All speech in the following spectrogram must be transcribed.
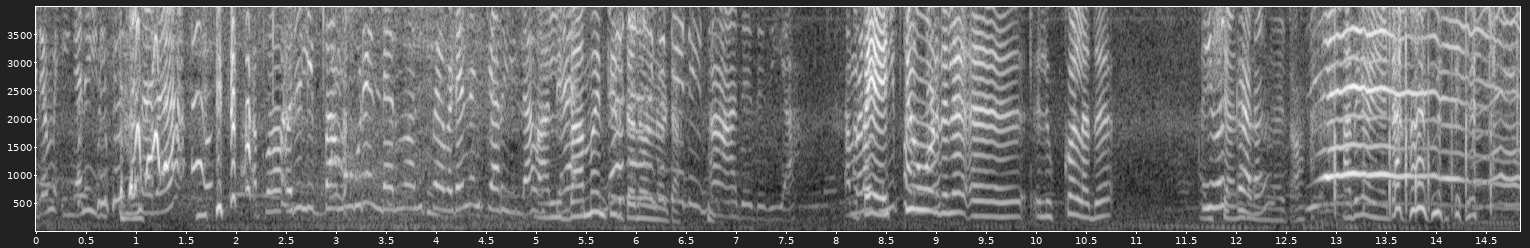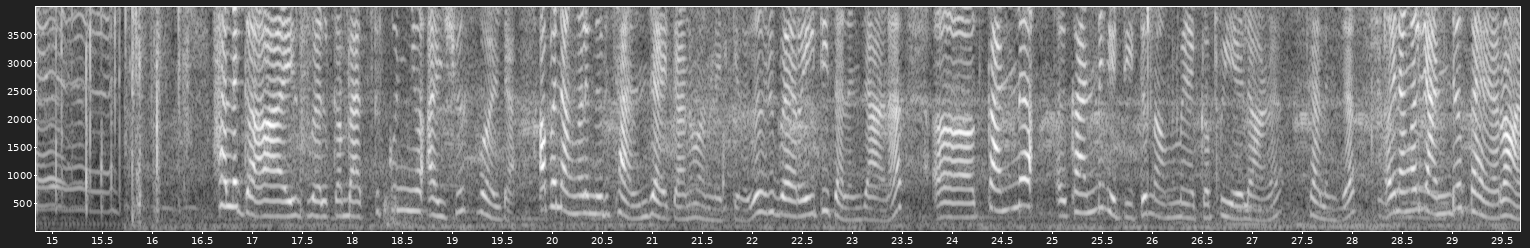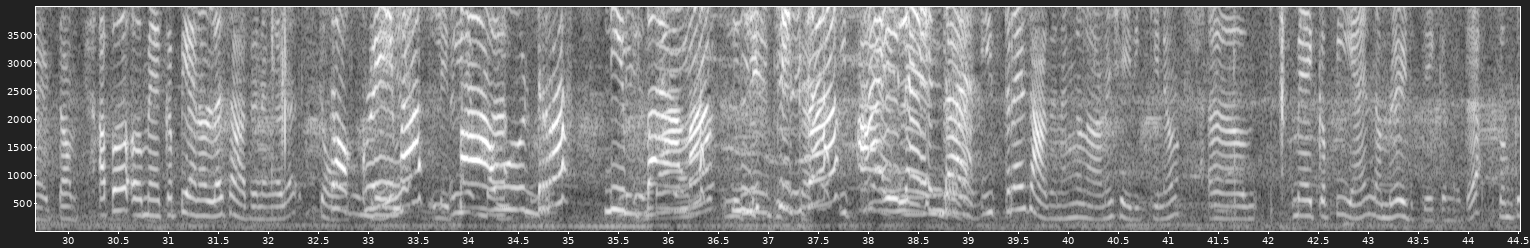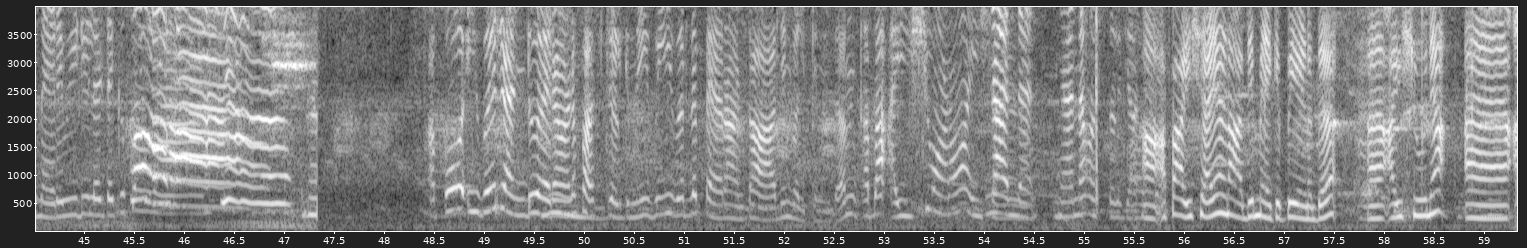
നേരം ഇങ്ങനെ ഇരിക്കുന്നത് അപ്പൊ ഒരു ലിബാമും കൂടെ ഉണ്ടായിരുന്നു. അതിപ്പോ എവിടെയെന്ന് എനിക്കറിയില്ല. ലിബാമ എനിക്ക് അപ്പൊ ഈ ഏറ്റവും കൂടുതൽ ലുക്കുള്ളത് അത് കഴിഞ്ഞിട്ട്. ഗായ്സ് വെൽക്കം ബാക്ക് ടു കുഞ്ഞു ഐഷൂസ് വേൾഡ് അപ്പോൾ ഞങ്ങൾ ഇന്നൊരു ചലഞ്ച് ആയിട്ടാണ് വന്നിരിക്കുന്നത്. ഒരു വെറൈറ്റി ചലഞ്ചാണ് കണ്ണ് കണ്ണ് കെട്ടിയിട്ട് നമ്മൾ മേക്കപ്പ് ചെയ്യലാണ് ചലഞ്ച് അത് ഞങ്ങൾ രണ്ട് പേരായിട്ടോ അപ്പോൾ മേക്കപ്പ് ചെയ്യാനുള്ള സാധനങ്ങൾ ക്രീം പൗഡർ ഇത്രയും സാധനങ്ങളാണ് ശരിക്കും മേക്കപ്പ് ചെയ്യാൻ നമ്മൾ എടുത്തേക്കുന്നത്. അപ്പൊ നമുക്ക് നേരെ വീഡിയോയിലോട്ടേക്ക് അപ്പോൾ ഇവർ രണ്ടുപേരാണ് ഫസ്റ്റ് കളിക്കുന്നത്. ഇവ ഇവരുടെ പേരാണ് കേട്ടോ ആദ്യം കളിക്കുന്നത്. അപ്പൊ ഐഷു ആണോ ഐഷു? ഞാൻ ഫസ്റ്റ് കളിക്കാം ആ അപ്പൊ ഐഷായാണ് ആദ്യം മേക്കപ്പ് ചെയ്യണത്. ഐഷുവിന്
